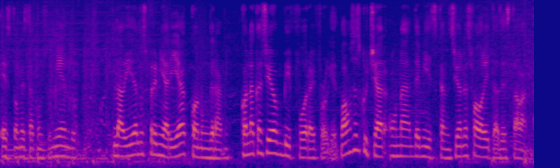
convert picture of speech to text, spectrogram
esto me está consumiendo. La vida los premiaría con un Grammy, con la canción Before I Forget. Vamos a escuchar una de mis canciones favoritas de esta banda.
